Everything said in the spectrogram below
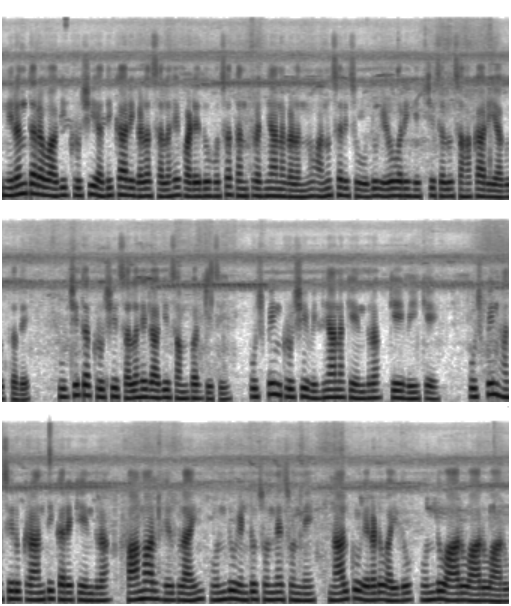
ನಿರಂತರವಾಗಿ ಕೃಷಿ ಅಧಿಕಾರಿಗಳ ಸಲಹೆ ಪಡೆದು ಹೊಸ ತಂತ್ರಜ್ಞಾನಗಳನ್ನು ಅನುಸರಿಸುವುದು ಇಳುವರಿ ಹೆಚ್ಚಿಸಲು ಸಹಕಾರಿಯಾಗುತ್ತದೆ. ಉಚಿತ ಕೃಷಿ ಸಲಹೆಗಾಗಿ ಸಂಪರ್ಕಿಸಿ. ಪುಷ್ಪಿನ್ ಕೃಷಿ ವಿಜ್ಞಾನ ಕೇಂದ್ರ, ಕೆವಿಕೆ. ಪುಷ್ಪಿನ್ ಹಸಿರು ಕ್ರಾಂತಿ ಕರೆ ಕೇಂದ್ರ, ಫಾರ್ಮರ್ ಹೆಲ್ಪ್ಲೈನ್ ಒಂದು ಎಂಟು ಸೊನ್ನೆ ಸೊನ್ನೆ ನಾಲ್ಕು ಎರಡು ಐದು ಒಂದು ಆರು ಆರು ಆರು.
